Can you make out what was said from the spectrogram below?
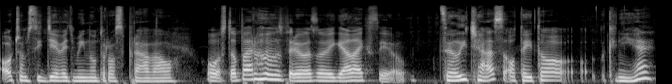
O čom si 9 minút rozprával? O stopárovom sprievozovi galaxiou. Celý čas o tejto knihe?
